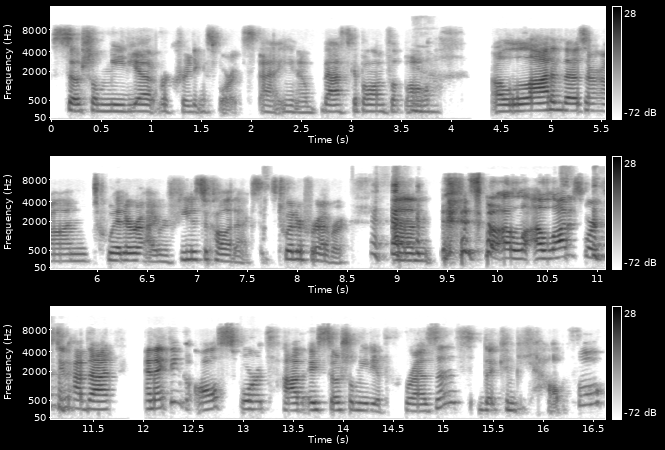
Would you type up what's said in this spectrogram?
social media recruiting sports uh, you know basketball and football yeah. A lot of those are on Twitter. I refuse to call it X. It's Twitter forever. Um, so a, a lot of sports do have that. And I think all sports have a social media presence that can be helpful.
